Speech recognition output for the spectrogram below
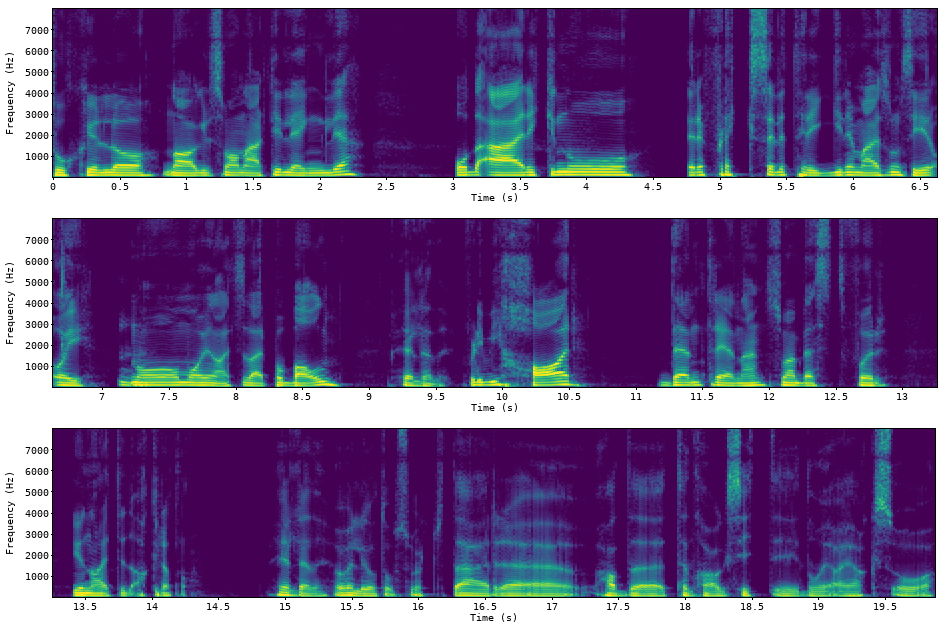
Tuchel og Nagelsmann er tilgjengelige, og det er ikke noe refleks eller trigger i meg som sier 'oi, nå må United være på ballen'. Helt enig. Fordi vi har den treneren som er best for United akkurat nå. Helt enig, og veldig godt oppsummert. Der uh, hadde Ten Hag sittet nå i Ajax, og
